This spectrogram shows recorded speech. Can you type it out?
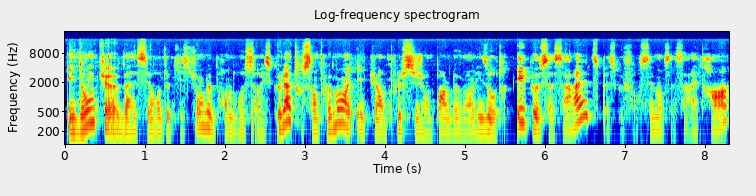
Et donc, euh, bah, c'est hors de question de prendre ce risque-là, tout simplement. Et puis en plus, si j'en parle devant les autres et que ça s'arrête, parce que forcément ça s'arrêtera,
